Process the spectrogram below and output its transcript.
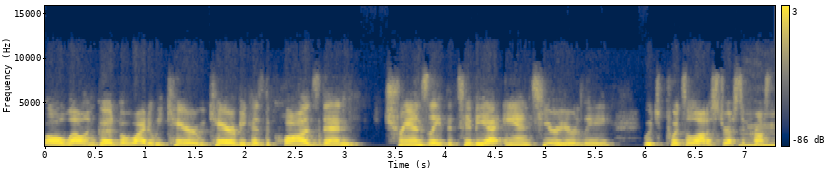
all well and good, but why do we care? We care because the quads then translate the tibia anteriorly, which puts a lot of stress across mm.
